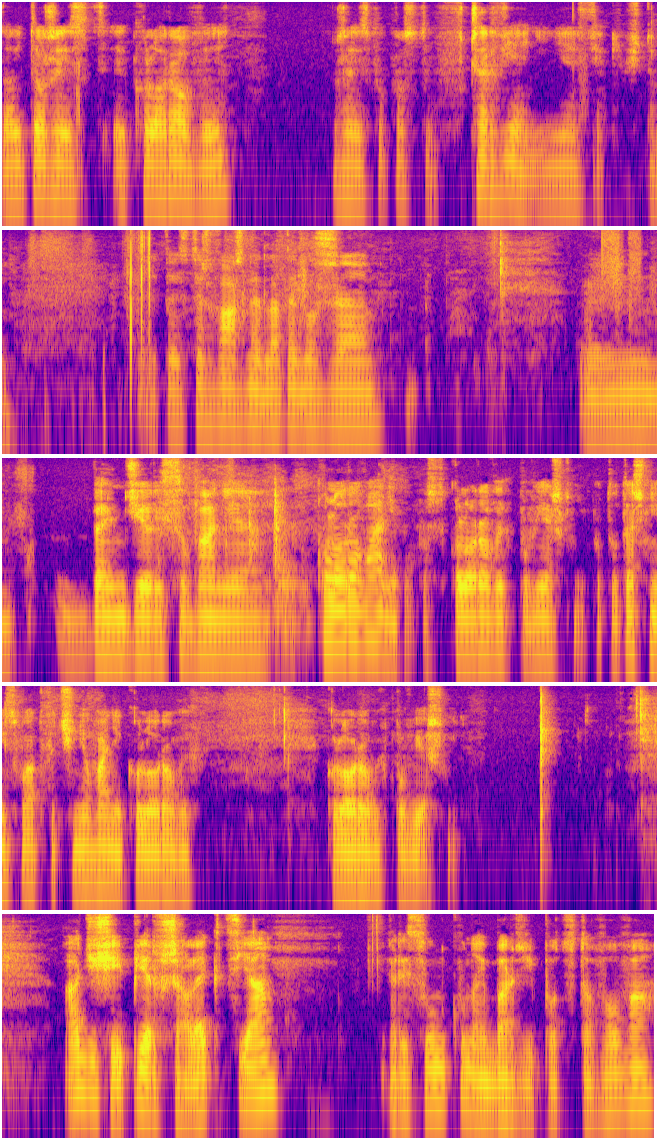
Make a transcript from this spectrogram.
No i to, że jest y, kolorowy, że jest po prostu w czerwieni, nie jest jakimś tam. y, To jest też ważne, dlatego że będzie rysowanie, kolorowanie po prostu kolorowych powierzchni, bo to też nie jest łatwe cieniowanie kolorowych, kolorowych powierzchni. A dzisiaj pierwsza lekcja rysunku, najbardziej podstawowa.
